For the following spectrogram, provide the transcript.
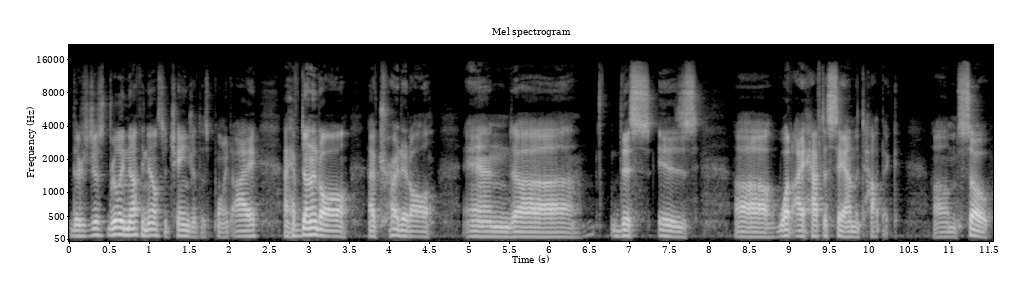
there's just really nothing else to change at this point. I I have done it all. I've tried it all, and uh, this is uh, what I have to say on the topic. Um, so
